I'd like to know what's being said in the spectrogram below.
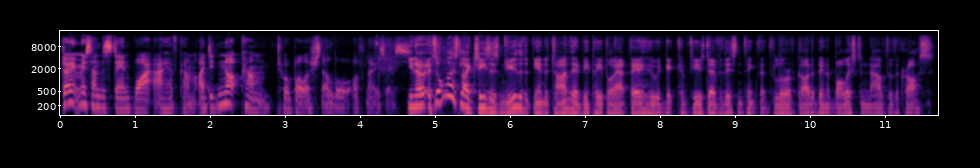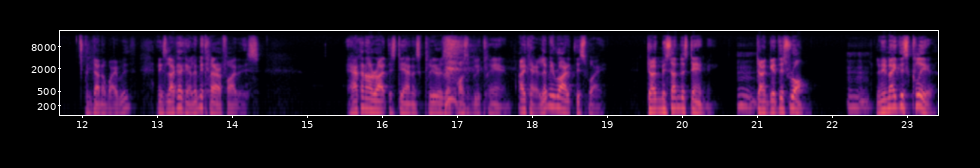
Don't misunderstand why I have come. I did not come to abolish the law of Moses. You know, it's almost like Jesus knew that at the end of time there'd be people out there who would get confused over this and think that the law of God had been abolished and nailed to the cross and done away with. And he's like, okay, let me clarify this. How can I write this down as clear as I possibly can? Okay, let me write it this way. Don't misunderstand me. Mm. Don't get this wrong. Mm-hmm. Let me make this clear.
